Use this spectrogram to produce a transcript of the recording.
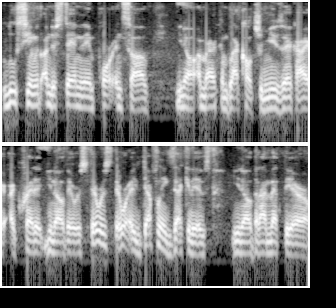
Lucian with understanding the importance of you know American Black culture music. I, I, credit you know there was there was there were definitely executives you know that I met there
